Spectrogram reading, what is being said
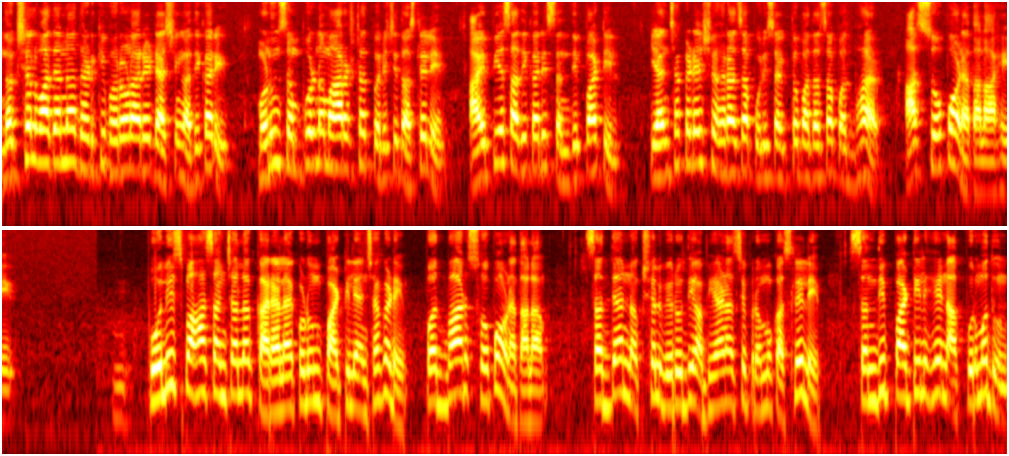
नक्षलवाद्यांना धडकी भरवणारे डॅशिंग अधिकारी म्हणून संपूर्ण महाराष्ट्रात परिचित असलेले आय पी एस अधिकारी संदीप पाटील यांच्याकडे शहराचा पोलीस आयुक्त पदाचा पदभार आज सोपवण्यात आला आहे. पोलीस महासंचालक कार्यालयाकडून पाटील यांच्याकडे पदभार सोपवण्यात आला. सध्या नक्षलविरोधी अभियानाचे प्रमुख असलेले संदीप पाटील हे नागपूरमधून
